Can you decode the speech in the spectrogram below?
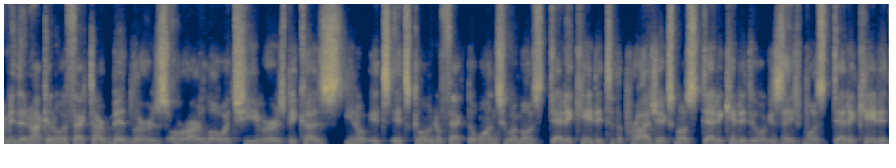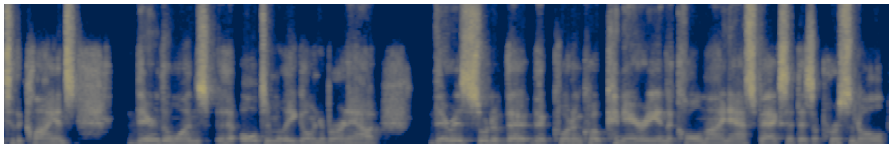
I mean, they're not going to affect our middlers or our low achievers because you know it's it's going to affect the ones who are most dedicated to the projects, most dedicated to the organization, most dedicated to the clients. They're the ones that ultimately going to burn out. There is sort of the the quote unquote canary in the coal mine aspects that there's a personal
